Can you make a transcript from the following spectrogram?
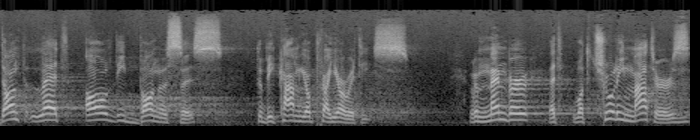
Don't let all the bonuses to become your priorities. Remember that what truly matters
